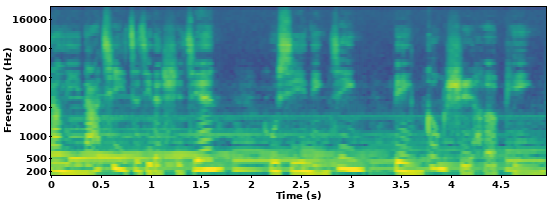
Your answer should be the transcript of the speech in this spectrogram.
让你拿起自己的时间，呼吸宁静，并共识和平。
